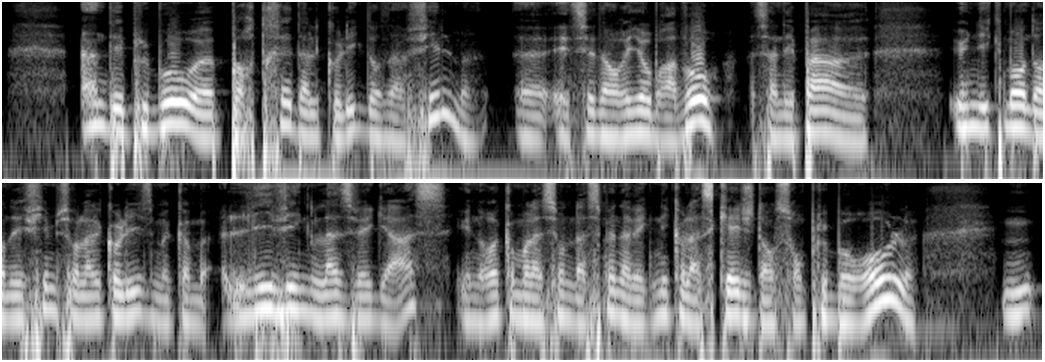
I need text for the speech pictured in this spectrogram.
Un des plus beaux euh, portraits d'alcoolique dans un film, euh, et c'est dans Rio Bravo, ça n'est pas euh, uniquement dans des films sur l'alcoolisme comme Leaving Las Vegas, une recommandation de la semaine avec Nicolas Cage dans son plus beau rôle,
